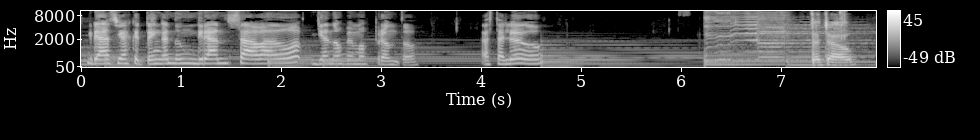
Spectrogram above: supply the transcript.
Gracias, que tengan un gran sábado, ya nos vemos pronto. Hasta luego. Chao, chao.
